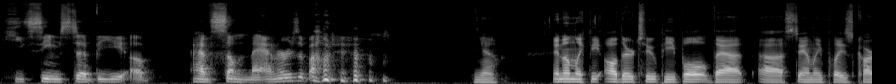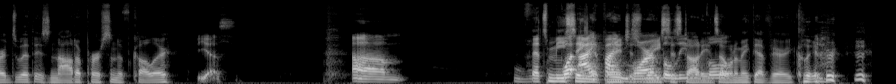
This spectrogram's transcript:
He seems to be a have some manners about him. Yeah. And unlike the other two people that uh, Stanley plays cards with, is not a person of color. yes. Um. That's me saying I that find Blanche is racist, audience. I want to make that very clear.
